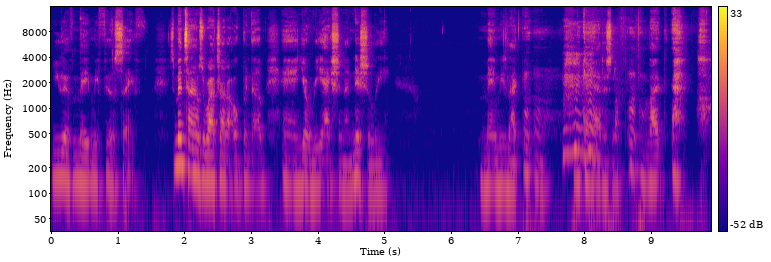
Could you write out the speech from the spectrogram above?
you have made me feel safe. It's been times where I try to open up, and your reaction initially made me like, mm you can't have this no, mm-mm, like,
